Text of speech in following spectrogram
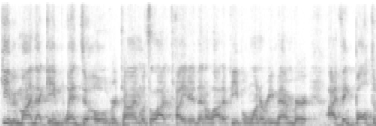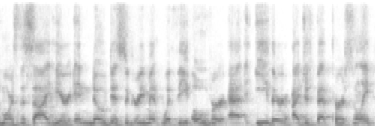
Keep in mind that game went to overtime, was a lot tighter than a lot of people want to remember. I think Baltimore's the side here, in no disagreement with the over at either. I just bet personally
